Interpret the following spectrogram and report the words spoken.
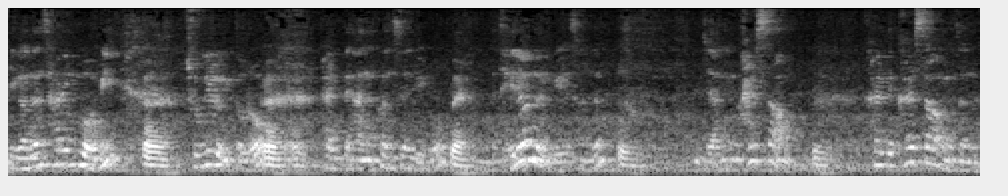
이거는 살인범이 네, 죽일 의도로 네, 네. 할때 하는 컨셉이고 네. 대련을 위해서는 음, 이제 아니면 칼싸움, 음, 칼 대 칼 싸움에서는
